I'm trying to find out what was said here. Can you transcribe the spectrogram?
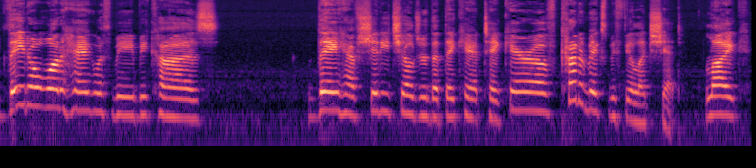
they don't want to hang with me because they have shitty children that they can't take care of kind of makes me feel like shit like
